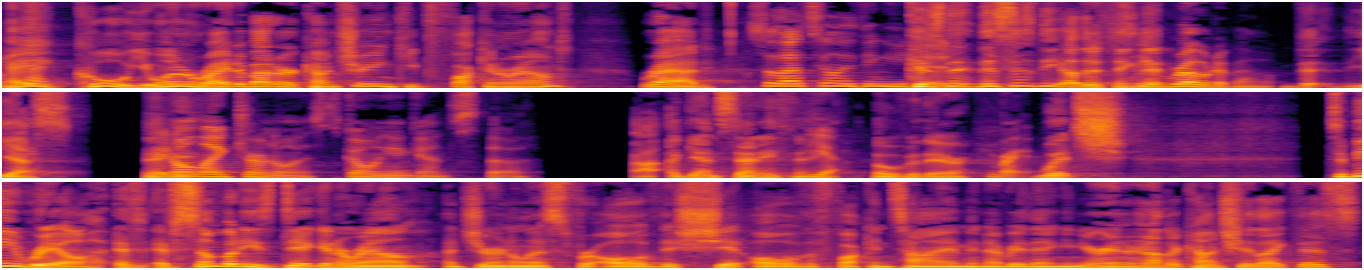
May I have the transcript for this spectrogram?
Okay. hey cool you want to write about our country and keep fucking around rad so that's the only thing he because did. this is the other thing he that wrote about. that- yes They don't like journalists going against the. against anything Yeah. over there. Right. Which, to be real, if, if somebody's digging around a journalist for all of this shit all of the fucking time and everything, and you're in another country like this,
